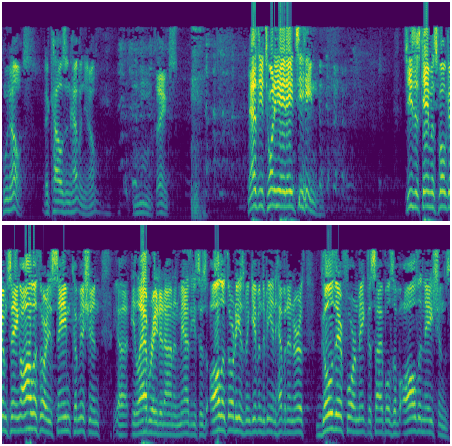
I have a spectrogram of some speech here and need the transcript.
Who knows? A cow's in heaven, you know. Mm, thanks. Matthew 28:18. Jesus came and spoke to him saying, all authority, the same commission uh, elaborated on in Matthew says, all authority has been given to me in heaven and earth. Go therefore and make disciples of all the nations,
